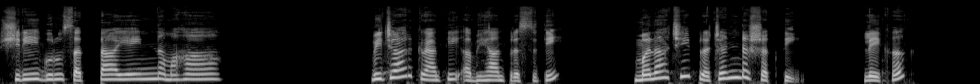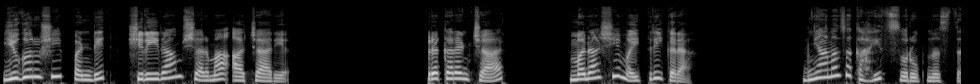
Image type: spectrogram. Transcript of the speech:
श्री गुरु सत्ताये नमहा विचार क्रांती अभियान प्रस्तुती मनाची प्रचंड शक्ती लेखक युगऋषी पंडित श्रीराम शर्मा आचार्य। प्रकरण चार मनाशी मैत्री करा। ज्ञानाचं काहीच स्वरूप नसतं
